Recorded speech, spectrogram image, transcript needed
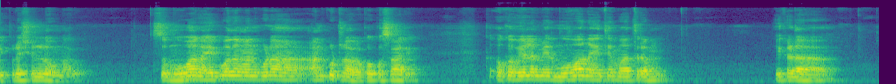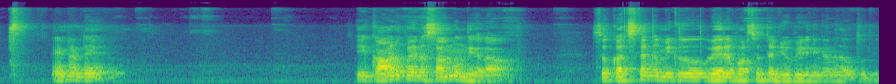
డిప్రెషన్లో ఉన్నారు. సో మూవ్ ఆన్ అయిపోదామని కూడా అనుకుంటున్నారు ఒక్కొక్కసారి. ఒకవేళ మీరు మూవ్ ఆన్ అయితే మాత్రం ఇక్కడ ఏంటంటే ఈ కార్డు పైన సన్ ఉంది కదా సో ఖచ్చితంగా మీకు వేరే పర్సన్తో న్యూ బిగినింగ్ అనేది అవుతుంది.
